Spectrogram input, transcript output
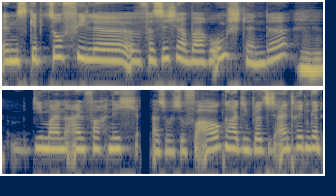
Ähm, es gibt so viele versicherbare Umstände, mhm. die man einfach nicht, also so vor Augen hat, die plötzlich eintreten können.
